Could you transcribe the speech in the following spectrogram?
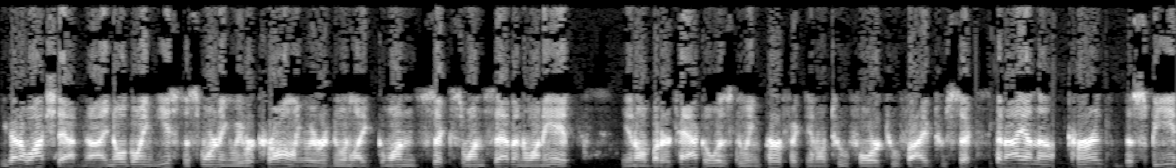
you got to watch that. I know going east this morning we were crawling. We were doing like one six, one seven, one eight, you know, but our tackle was doing perfect. You know, two four, two five, two six. Keep an eye on the current, the speed.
